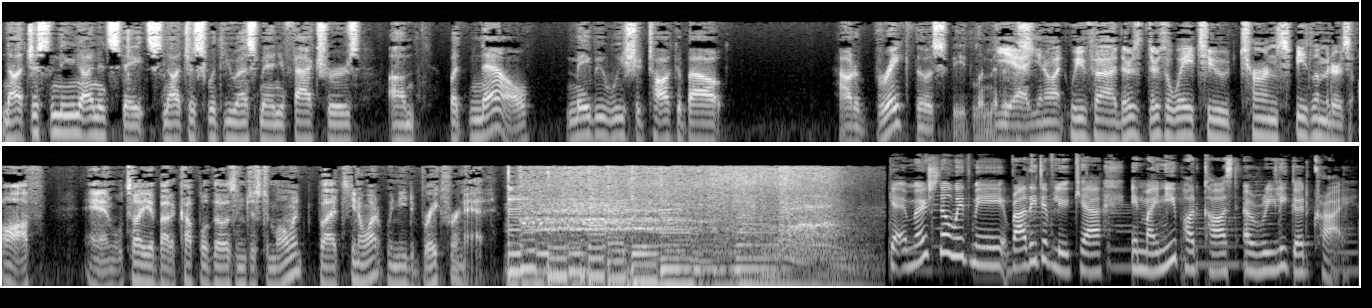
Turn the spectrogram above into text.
not just in the United States, not just with U.S. manufacturers, um, but now maybe we should talk about how to break those speed limiters. Yeah, you know what? We've uh, there's there's a way to turn speed limiters off, and we'll tell you about a couple of those in just a moment. But you know what? We need to break for an ad. Get emotional with me, Radhi Devlukia, in my new podcast, A Really Good Cry.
